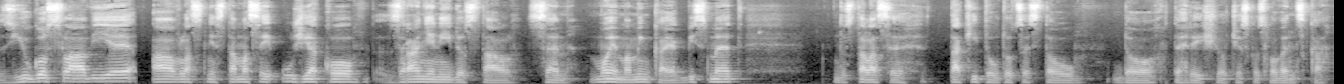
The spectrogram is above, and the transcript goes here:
z Jugoslávie a vlastně tam asi už jako zraněný dostal sem. Moje maminka, jak by smet, dostala se taky touto cestou do tehdejšího Československa.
